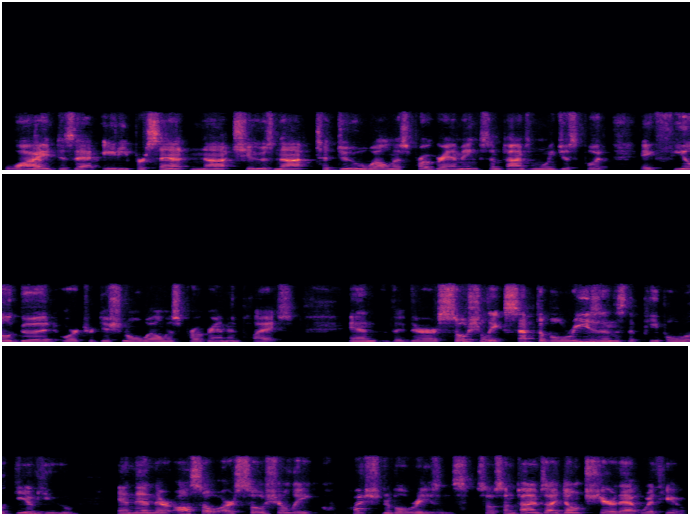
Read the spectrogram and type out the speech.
Why yep. does that 80% not choose not to do wellness programming? Sometimes when we just put a feel good or traditional wellness program in place. And the, there are socially acceptable reasons that people will give you. And then there also are socially questionable reasons. So sometimes I don't share that with you.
